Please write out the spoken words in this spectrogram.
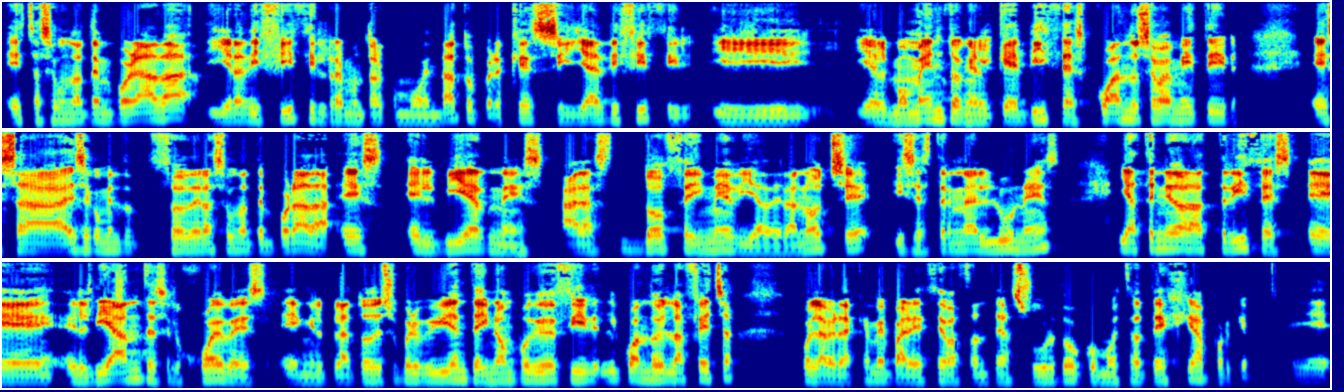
esta segunda temporada y era difícil remontar como buen dato, pero es que si ya es difícil y, y el momento en el que dices cuándo se va a emitir esa, ese comienzo de la segunda temporada es el viernes a las doce y media de la noche y se estrena el lunes y has tenido a las actrices eh, el día antes, el jueves, en el plató de superviviente y no han podido decir cuándo es la fecha, pues la verdad es que me parece bastante absurdo como estrategia porque eh,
